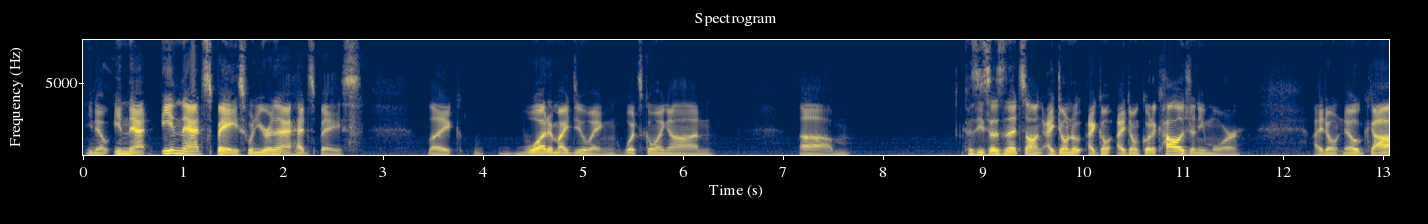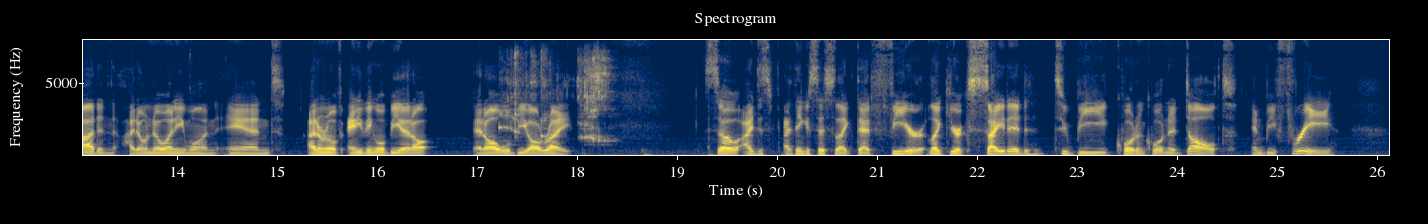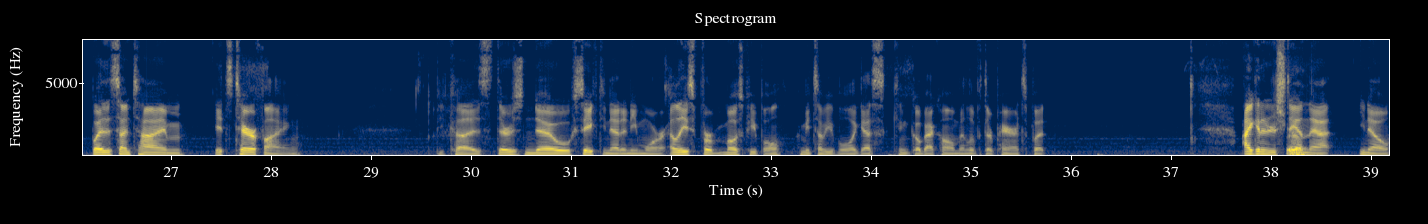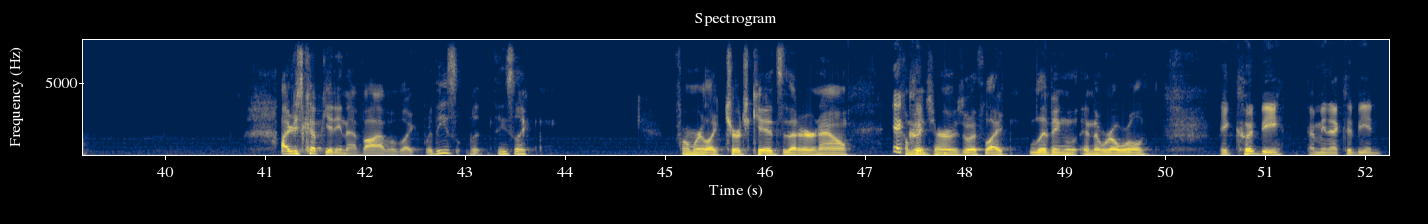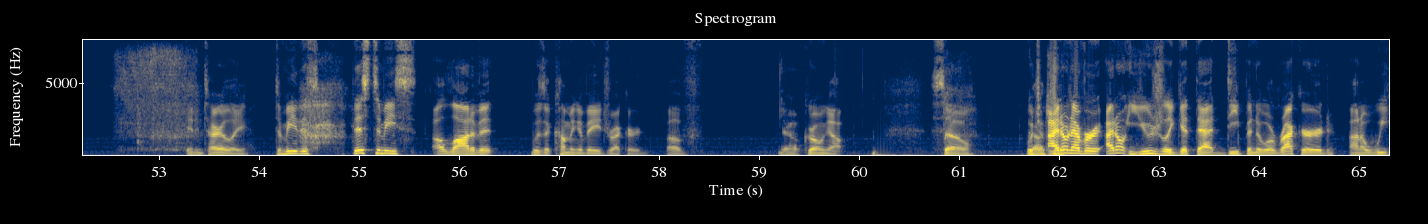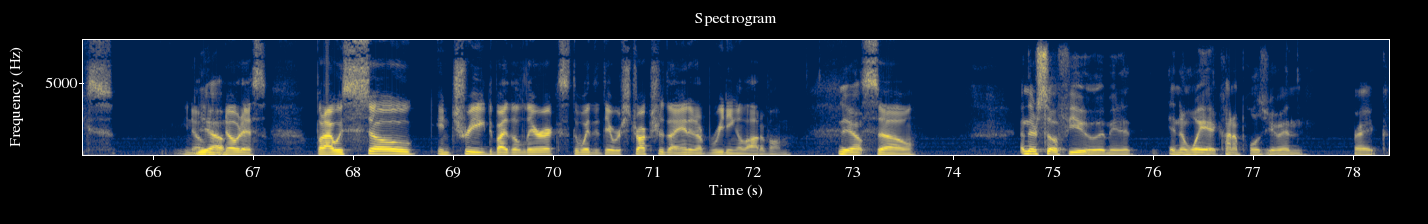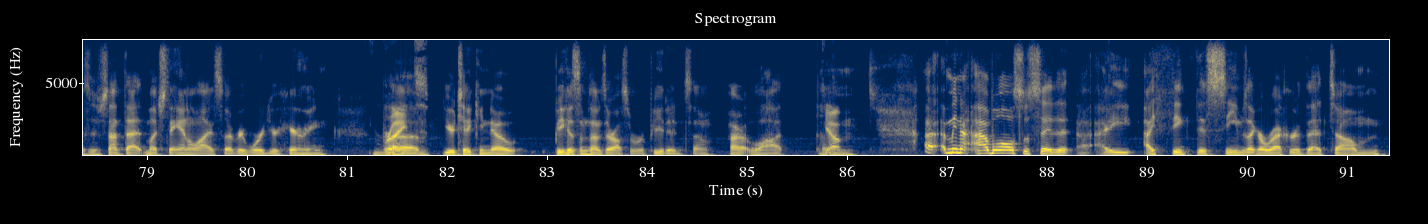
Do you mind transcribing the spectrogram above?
you know in that in that space when you're in that headspace like what am i doing what's going on um because he says in that song i don't know i go i don't go to college anymore. I don't know god and i don't know anyone and i don't know if anything will be at all at all will be all right. So i just i think it's just like that fear like you're excited to be quote unquote an adult and be free but at the same time it's terrifying because there's no safety net anymore at least for most people. I mean some people i guess can go back home and live with their parents but i can understand Sure. that you know I just kept getting that vibe of like, were these these like former like church kids that are now it coming could to terms with like living in the real world? It could be. I mean, that could be in, it entirely. To me, this this to me, a lot of it was a coming of age record of Yeah. growing up. So, which Gotcha. I don't ever, I don't usually get that deep into a record on a week's, you know, Yeah. notice. But I was so intrigued by the lyrics, the way that they were structured, that I ended up reading a lot of them. Yeah. So, And there's so few. I mean, it, in a way, it kind of pulls you in, right? Because there's not that much to analyze. So every word you're hearing, right, um, you're taking note because sometimes they're also repeated. So a lot. Yep. Um, I, I mean, I will also say that I I think this seems like a record that um,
